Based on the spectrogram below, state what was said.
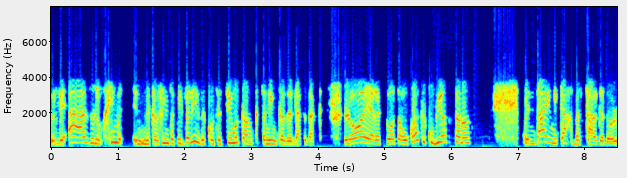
ואז לוקחים, מקלפים את הפלפלים וקוצצים אותם קטנים כזה דק דק. לא רצועות ארוכות, זה קוביות קטנות. בינתיים ניקח בצל גדול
